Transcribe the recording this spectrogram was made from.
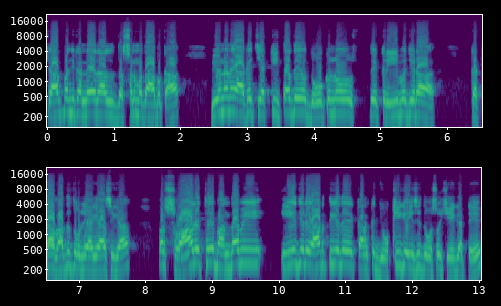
ਚਾਰ ਪੰਜ ਕੰਡਿਆਂ ਨਾਲ ਦੱਸਣ ਮੁਤਾਬਕ ਆ ਵੀ ਉਹਨਾਂ ਨੇ ਆ ਕੇ ਚੈੱਕ ਕੀਤਾ ਤੇ ਉਹ 2 ਕਿਲੋ ਦੇ ਕਰੀਬ ਜਿਹੜਾ ਕਟਾ ਵੱਧ ਤੋਲਿਆ ਗਿਆ ਸੀਗਾ। ਪਰ ਸਵਾਲ ਇੱਥੇ ਬਣਦਾ ਵੀ ਇਹ ਜਿਹੜੇ ਆੜਤੀਏ ਦੇ ਕਣਕ ਜੋਖੀ ਗਈ ਸੀ 206 ਗੱਟੇ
